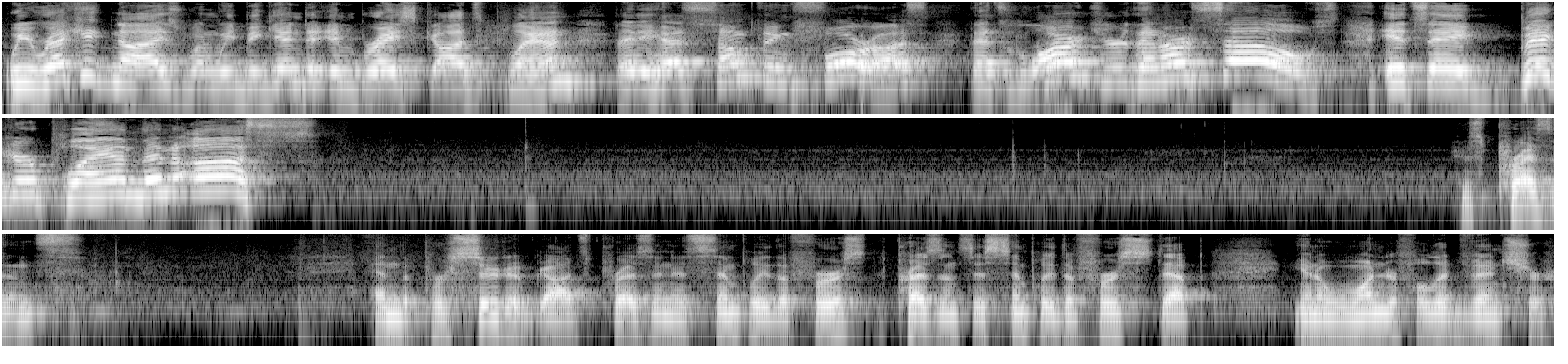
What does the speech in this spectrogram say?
We recognize when we begin to embrace God's plan that He has something for us that's larger than ourselves. It's a bigger plan than us. His presence and the pursuit of God's presence is simply the first presence is simply the first step in a wonderful adventure.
